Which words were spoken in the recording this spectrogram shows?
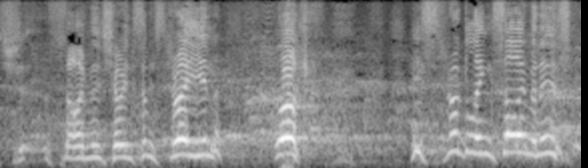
Simon's showing some strain. Look, he's struggling, Simon is.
